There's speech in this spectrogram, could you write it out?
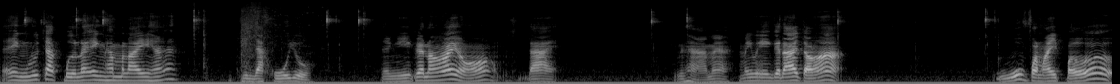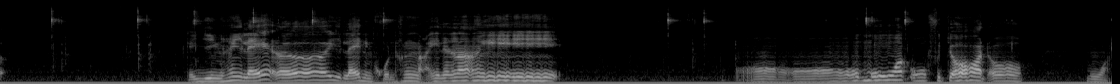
ถ้าเองรู้จักปืนแล้วเองทำอะไรฮะกินยาคูอยู่ อย่างนี้ก็น้อยหรอได้มีปัญหาไหมไม่มีก็ได้จ้ะโอ้ฟันไนเปอร์แกยิงให้เละเลยเละถึงขนข้างในเลย โอ้หมวก โอ้สุดยอด โอ้หมวก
